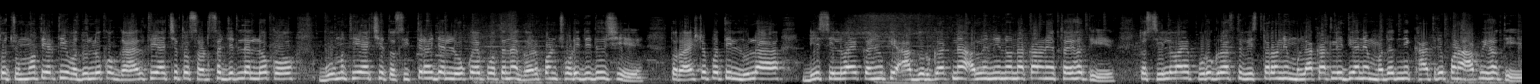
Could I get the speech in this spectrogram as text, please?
તો ચુમ્મોતેરથી વધુ લોકો ઘાયલ થયા છે. તો સડસઠ જેટલા લોકો ગુમ થયા છે. તો સિત્તેર હજાર લોકોએ પોતાના ઘર પણ છોડી દીધું છે. તો રાષ્ટ્રપતિ લુલા ડી સિલ્વાએ કહ્યું કે આ દુર્ઘટના અલનીનોના કારણે થઈ હતી. તો સિલ્વાએ પૂરગ્રસ્ત વિસ્તારોની મુલાકાત લીધી અને મદદની ખાતરી પણ આપી હતી.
